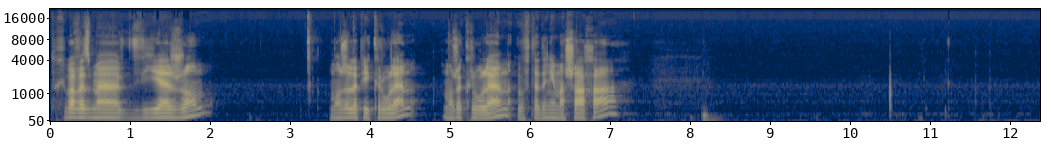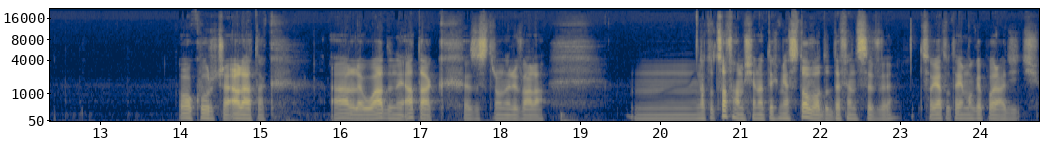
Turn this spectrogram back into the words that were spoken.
to chyba wezmę wieżą. Może lepiej królem. Może królem, bo wtedy nie ma szacha. O kurczę, ale atak. Ale ładny atak ze strony rywala. Mm, no to cofam się natychmiastowo do defensywy. Co ja tutaj mogę poradzić?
